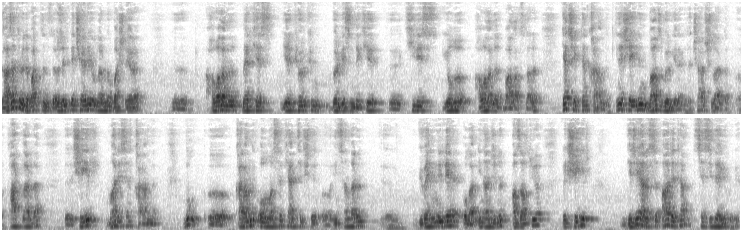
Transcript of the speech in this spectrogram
Gaziantep'e baktığınızda özellikle çevre yollarından başlayarak e, havalanı merkez, Ye- Körkün bölgesindeki e, Kilis yolu, havalanı bağlantıları gerçekten karanlık. Yine şehrin bazı bölgelerinde, çarşılarda, e, parklarda e, şehir maalesef karanlık. Bu e, karanlık olması kentin işte e, insanların e, güvenilirliğe olan inancını azaltıyor ve şehir gece yarısı adeta sessizliğe gömülüyor.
